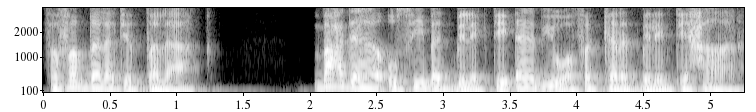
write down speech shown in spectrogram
ففضلت الطلاق. بعدها أصيبت بالاكتئاب وفكرت بالانتحار.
